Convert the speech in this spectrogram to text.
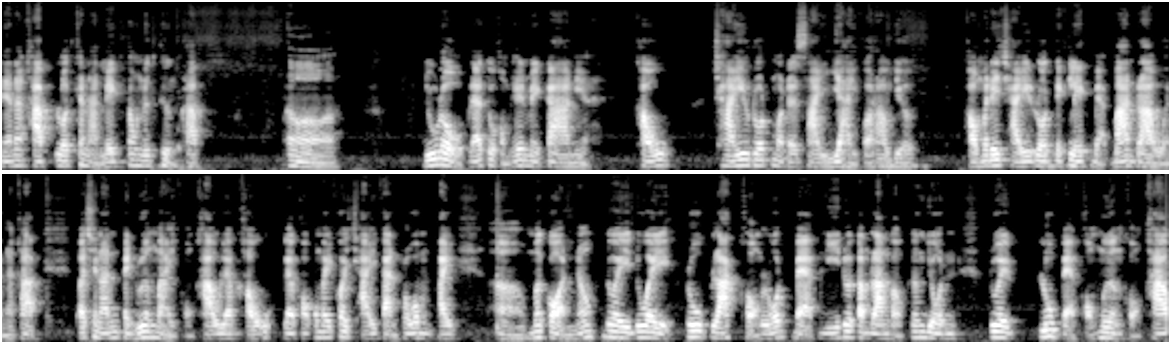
เนี่ยนะครับรถขนาดเล็กต้องนึกถึงครับยุโรปและตัวของประเทศอเมริกาเนี่ยเขาใช้รถมอเตอร์ไซค์ใหญ่กว่าเราเยอะ เขาไม่ได้ใช้รถเล็ก ๆ แบบบ้านเราอะนะครับ เพราะฉะนั้นเป็นเรื่องใหม่ของเขาแล้วเขาแล้วเขาก็ไม่ค่อยใช้กัน เพราะว่ามันไปเมื่อก่อนเนาะด้วยด้วยรูปลักษณ์ของรถแบบนี้ด้วยกำลังของเครื่องยนต์ ด้วยรูปแบบของเมืองของเขา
